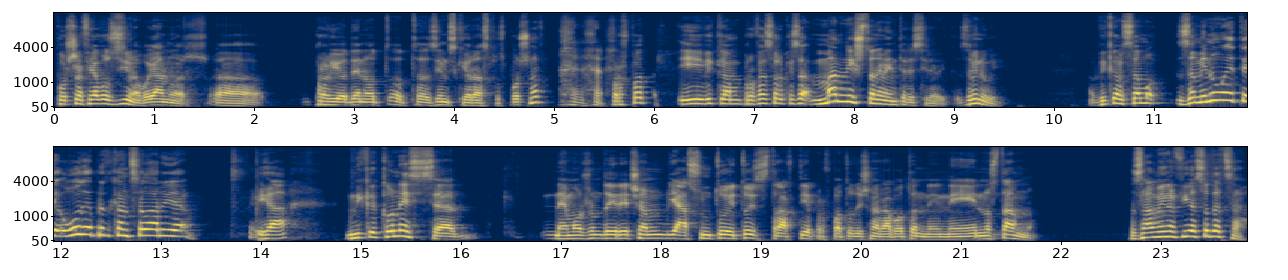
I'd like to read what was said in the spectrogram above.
почнав ја во зима, во јануар. А, првиот ден од, од зимскиот распуст почнав, прв пат, и викам професорка са, ма ништо не ме интересира, вика, заминувај. Викам само, заминувајте оде пред канцеларија. Ја, никако не си сега, не можам да ја речам, јас сум тој и тој, страв ти е прв пат одиш на работа, не, не е едноставно. Заминав ја со деца.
